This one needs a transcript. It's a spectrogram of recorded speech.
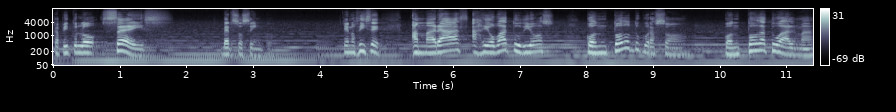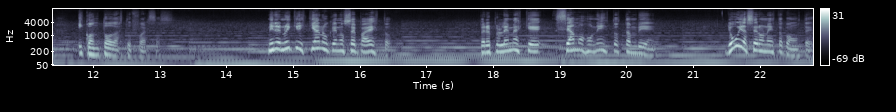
capítulo 6, verso 5, que nos dice, amarás a Jehová tu Dios con todo tu corazón, con toda tu alma y con todas tus fuerzas. Mire, no hay cristiano que no sepa esto. Pero el problema es que seamos honestos también. Yo voy a ser honesto con usted.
